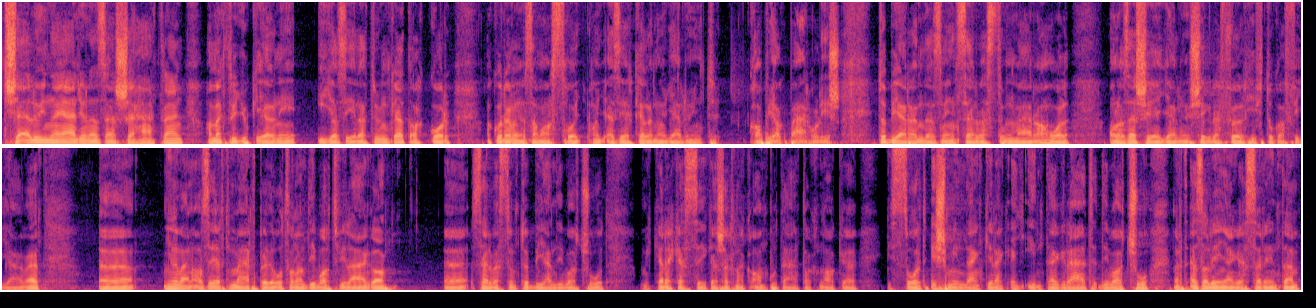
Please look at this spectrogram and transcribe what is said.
se előny ne járjon ezzel, se hátrány. Ha meg tudjuk élni így az életünket, akkor, akkor nem érzem azt, hogy, hogy ezért kellene, hogy előnyt kapjak bárhol is. Több ilyen rendezvényt szerveztünk már, ahol, ahol az esélyegyenlőségre fölhívtuk a figyelmet. Uh, nyilván azért, mert például ott van a divatvilága, szerveztünk több ilyen divatsót, ami kerekesszékeseknek, amputáltaknak is szólt, és mindenkinek egy integrált divatsó. Mert ez a lényege szerintem,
